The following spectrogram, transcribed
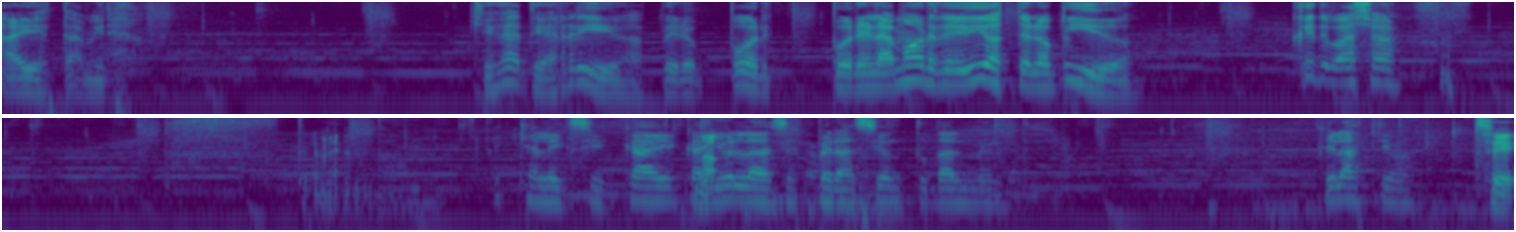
Ahí está, mira. Quédate arriba, pero por, por el amor de Dios te lo pido. ¿Qué te pasa? Tremendo. Es que Alexis cae- cayó No. en la desesperación totalmente. Qué lástima. Sí.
